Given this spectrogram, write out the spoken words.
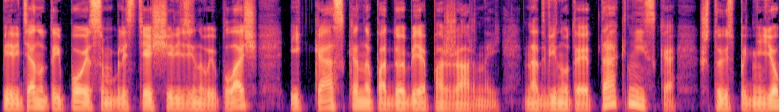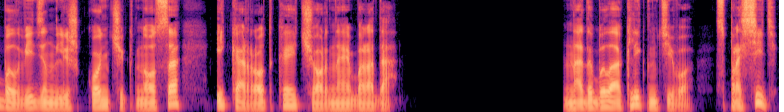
перетянутый поясом блестящий резиновый плащ и каска наподобие пожарной, надвинутая так низко, что из-под нее был виден лишь кончик носа и короткая черная борода. Надо было окликнуть его, спросить.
